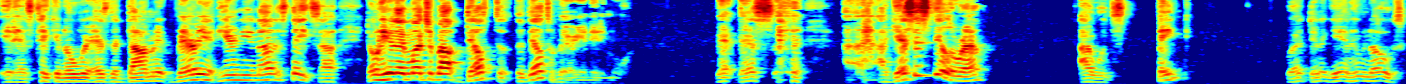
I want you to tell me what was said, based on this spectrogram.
It has taken over as the dominant variant here in the United States. I don't hear that much about Delta, the Delta variant anymore. That that's, I guess it's still around. I would think, but then again, who knows?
